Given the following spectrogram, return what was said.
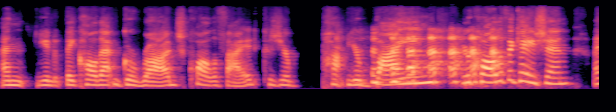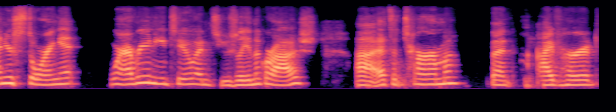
And, you know, they call that garage qualified because you're, you're buying your qualification and you're storing it wherever you need to. And it's usually in the garage. Uh, it's a term that I've heard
